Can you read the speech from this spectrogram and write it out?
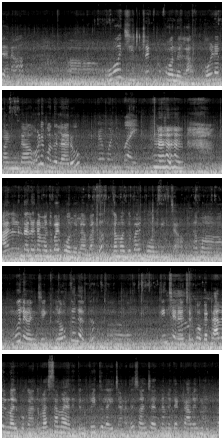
ಜನ. ಆ, ಓಜಿ ಟ್ರಿಪ್ ಪೋಂದಿಲ್ಲ ಓಡೆ ಪಂಡ ಓಡೆ ಪೋಂದಿಲ್ಲ ಯಾರು? ಅಲ್ಲಿಂದಲೂ ನಮ್ಮ ದುಬೈ ಪೋಂದಿಲ್ಲ ಬಂದು ನಮ್ಮ ದುಬೈ ಪೋಂದಿಜ್ಜ ನಮ್ಮ ಮೂಲೆ ಒಂಜಿ ಲೋಕಲ್ ಅದು ಇಂಚೆನೆ ಒಂಚೂರು ಪೋಕ ಟ್ರಾವೆಲ್ ಮಲ್ಪುಗ ಅಂದು ಮಸ್ತ್ ಸಮಯ ಆದಿತ್ತು ಪ್ರೀತುಲ ಈಚಣತೆ ಸೊ ಅಂಚ ನಮ್ಮಿದ ಟ್ರಾವೆಲ್ ಮಲ್ಪುಗ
